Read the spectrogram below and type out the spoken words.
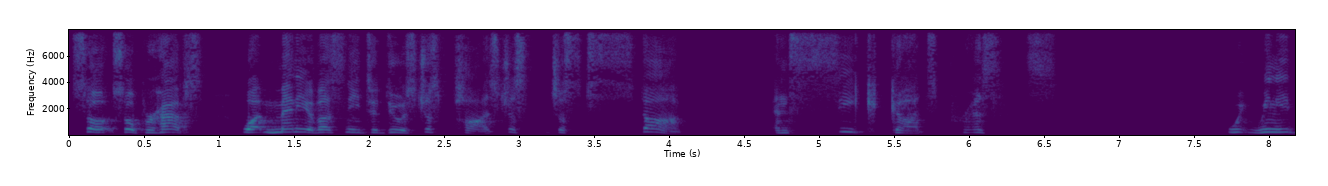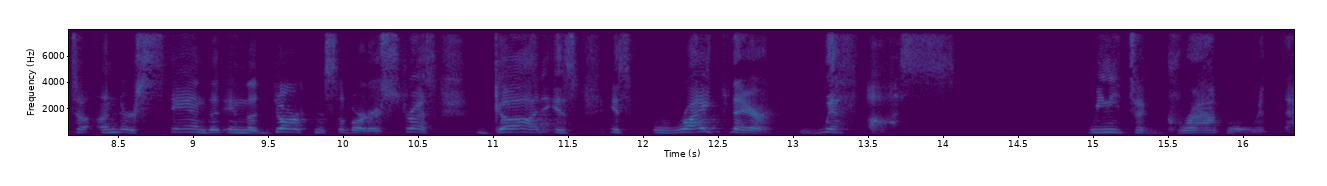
So, so perhaps what many of us need to do is just pause, just, just stop and seek God's presence. We, we need to understand that in the darkness of our distress, God is, is right there with us. We need to grapple with that.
